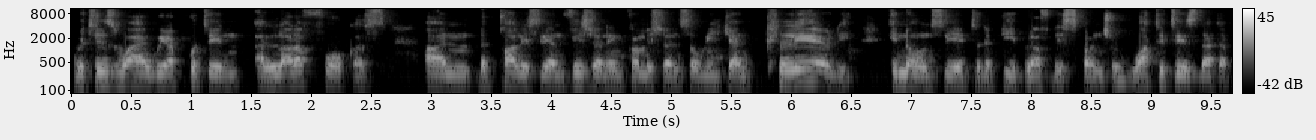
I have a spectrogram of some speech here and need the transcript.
which is why we are putting a lot of focus on the policy and visioning commission so we can clearly enunciate to the people of this country what it is that a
